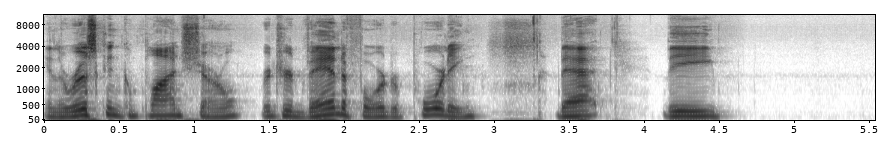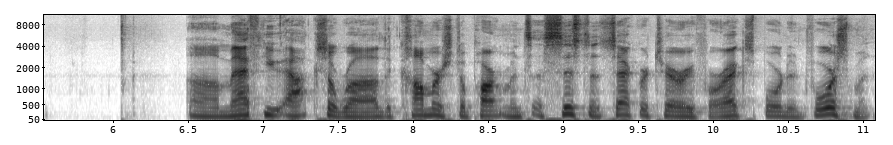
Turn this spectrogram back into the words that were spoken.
in the Risk and Compliance Journal, Richard Vanderford reporting that the uh, Matthew Axelrod, the Commerce Department's Assistant Secretary for Export Enforcement,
